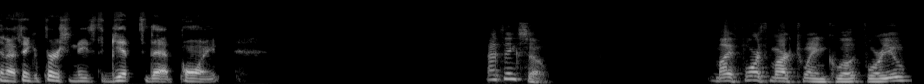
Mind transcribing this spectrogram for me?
And I think a person needs to get to that point. I think so. My fourth Mark Twain quote for you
